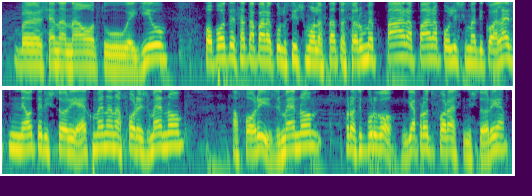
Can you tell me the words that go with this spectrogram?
σε ένα ναό του Αιγείου. Οπότε θα τα παρακολουθήσουμε όλα αυτά. Το θεωρούμε πάρα πάρα πολύ σημαντικό. Αλλάζει την νεότερη ιστορία. Έχουμε έναν αφορισμένο, αφορισμένο πρωθυπουργό. Για πρώτη φορά στην ιστορία.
